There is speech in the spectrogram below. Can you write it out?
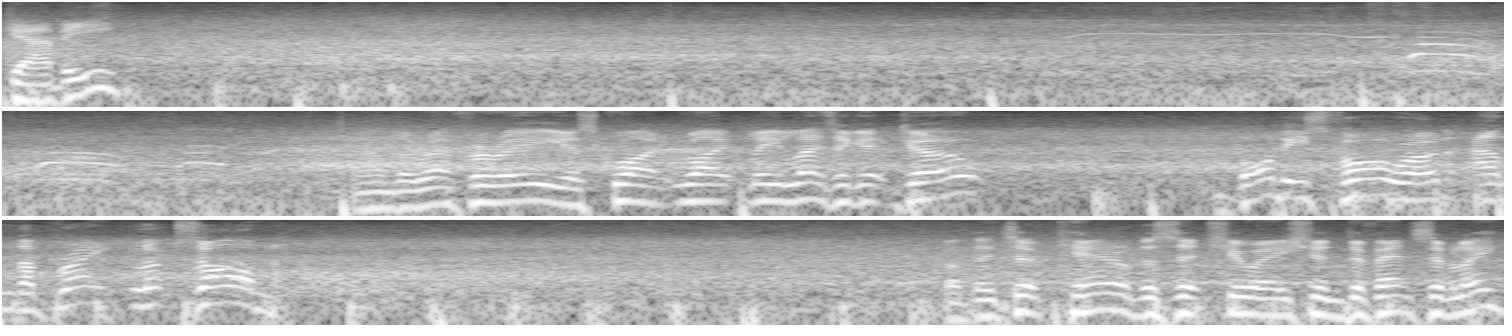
Gavi. And the referee is quite rightly letting it go. Bodies forward and the break looks on. But they took care of the situation defensively.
